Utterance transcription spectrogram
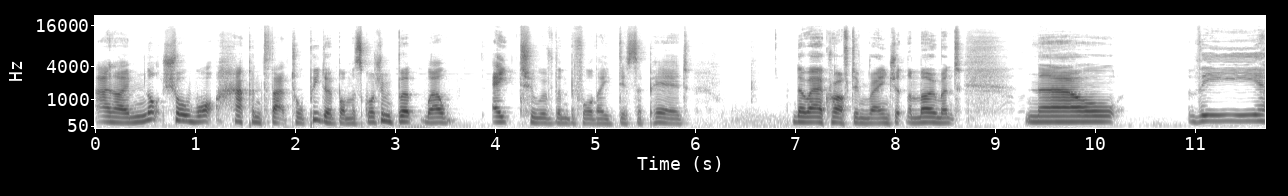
And I'm not sure what happened to that torpedo bomber squadron, but, well, ate two of them before they disappeared. No aircraft in range at the moment. Now, the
